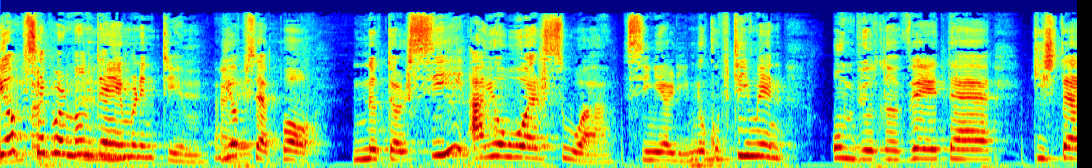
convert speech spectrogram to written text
jo pse përmendte emrin tim. Jo pse, po në tërësi ajo u errësua si njeri, në kuptimin u mbyll në vete, kishte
